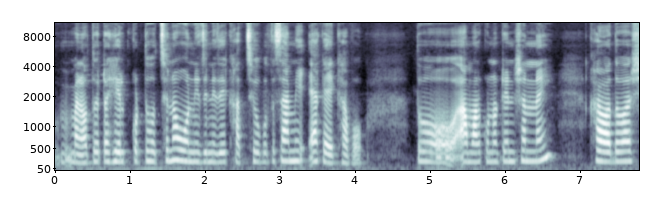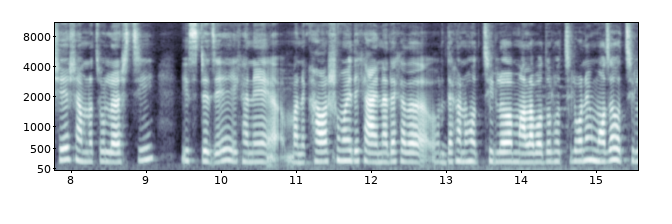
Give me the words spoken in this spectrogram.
মানে অত এটা হেল্প করতে হচ্ছে না, ও নিজে নিজে খাচ্ছে। ও বলতেছে, আমি একাই খাব। তো আমার কোনো টেনশন নাই। খাওয়া দাওয়া শেষ, আমরা চলে আসছি স্টেজে। এখানে মানে খাওয়ার সময় দেখে আয়না দেখা দেখানো হচ্ছিল, মালা বদল হচ্ছিল, অনেক মজা হচ্ছিল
